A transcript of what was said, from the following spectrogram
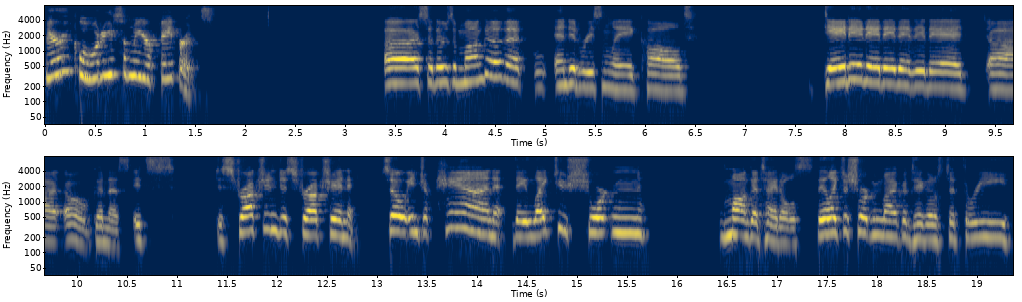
Very cool. What are some of your favorites? Uh, so there's a manga that ended recently called Dated. Uh, oh goodness, it's destruction, destruction. So in Japan, they like to shorten manga titles. They like to shorten manga titles to three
